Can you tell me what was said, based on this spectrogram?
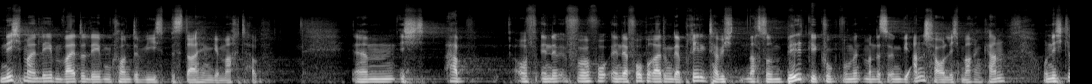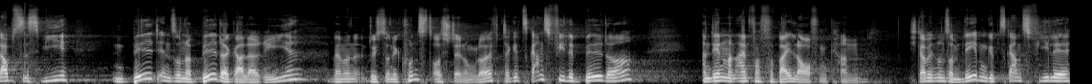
nicht mein Leben weiterleben konnte, wie ich es bis dahin gemacht habe. Ähm, ich habe in, in der Vorbereitung der Predigt habe ich nach so einem Bild geguckt, womit man das irgendwie anschaulich machen kann. Und ich glaube, es ist wie ein Bild in so einer Bildergalerie, wenn man durch so eine Kunstausstellung läuft. Da gibt es ganz viele Bilder, an denen man einfach vorbeilaufen kann. Ich glaube, in unserem Leben gibt es ganz viele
